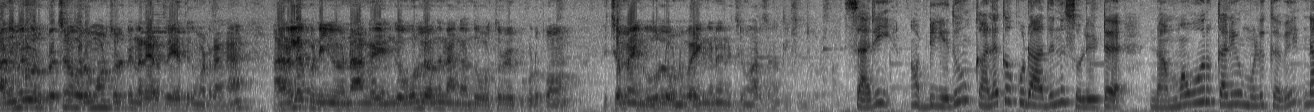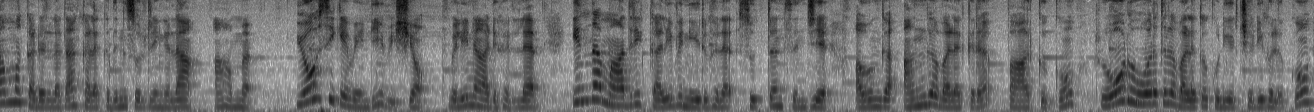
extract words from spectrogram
அதுமாரி ஒரு பிரச்சனை வருமோன்னு சொல்லிட்டு நிறைய இடத்துல ஏற்றுக்க மாட்டுறாங்க அதனால் இப்போ நீங்கள் நாங்கள் எங்கள் ஊரில் வந்து நாங்கள் வந்து ஒத்துழைப்பு கொடுப்போம். நிச்சயமாக எங்கள் ஊரில் ஒன்று வைங்கன்னு நிச்சயமாக அரசாங்கத்தில் செஞ்சு கொடுப்போம். சரி அப்படி எதுவும் கலக்கக்கூடாதுன்னு சொல்லிட்டு நம்ம ஊர் கழிவு முழுக்கவே நம்ம கடலில் தான் கலக்குதுன்னு சொல்கிறீங்களா ஆமாம் யோசிக்க வேண்டிய விஷயம். வெளிநாடுகளில் இந்த மாதிரி கழிவு நீர்களை சுத்தம் செஞ்சு அவங்க அங்கே வளர்க்குற பார்க்குக்கும் ரோடு ஓரத்தில் வளர்க்கக்கூடிய செடிகளுக்கும்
